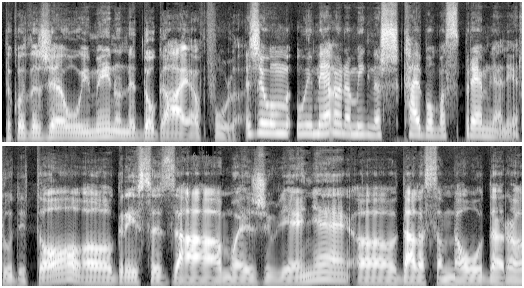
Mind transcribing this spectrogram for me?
tako da že v imenu ne dogaja fula. Že v, v imenu ja. namigneš, kaj bomo spremljali. Tudi to, o, gre se za moje življenje. O, dala sem na oder o,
